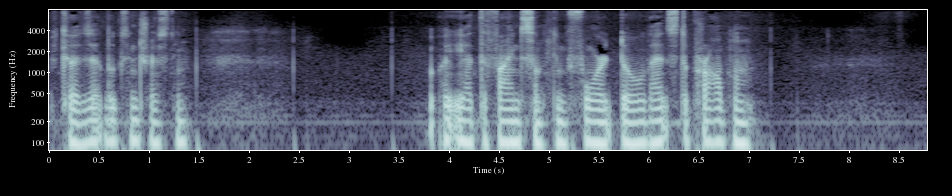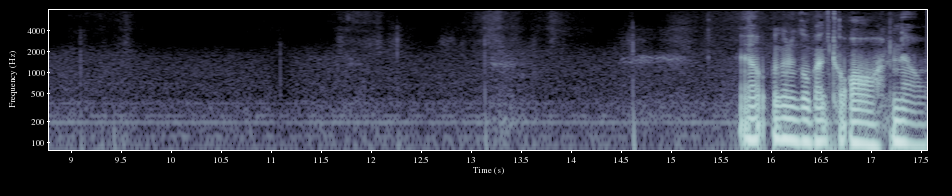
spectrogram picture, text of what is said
because that looks interesting. But you have to find something for it, though. That's the problem. Yeah, we're gonna go back to awe. No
